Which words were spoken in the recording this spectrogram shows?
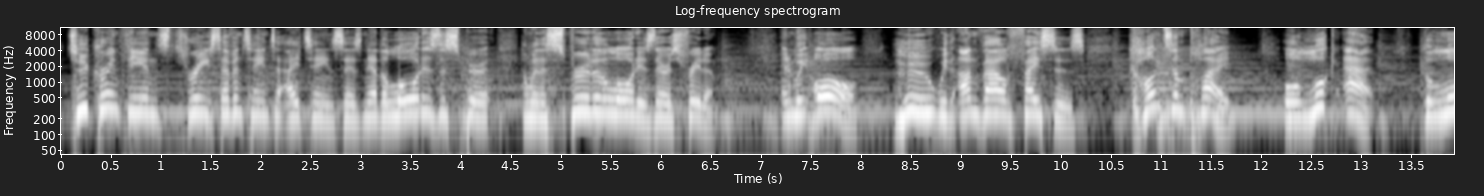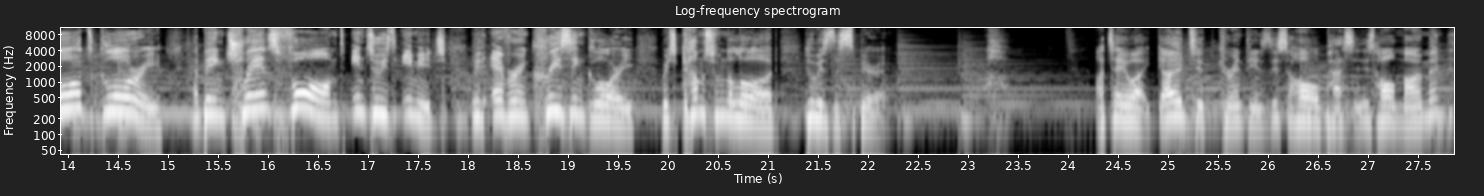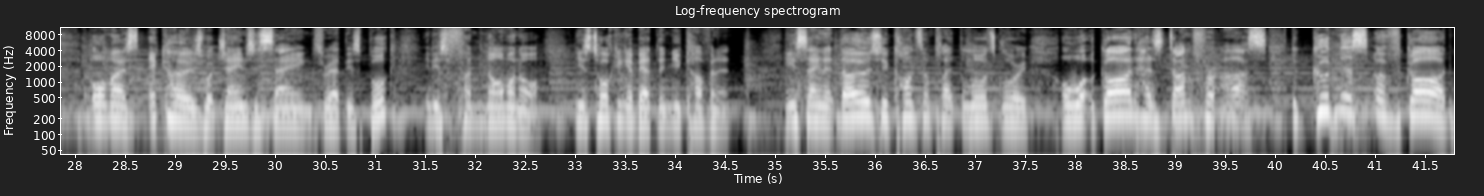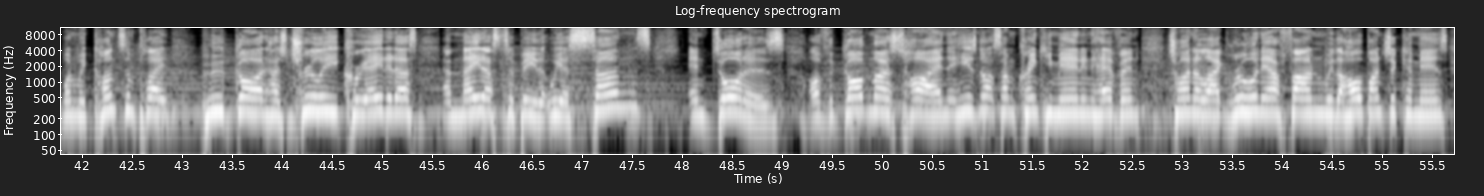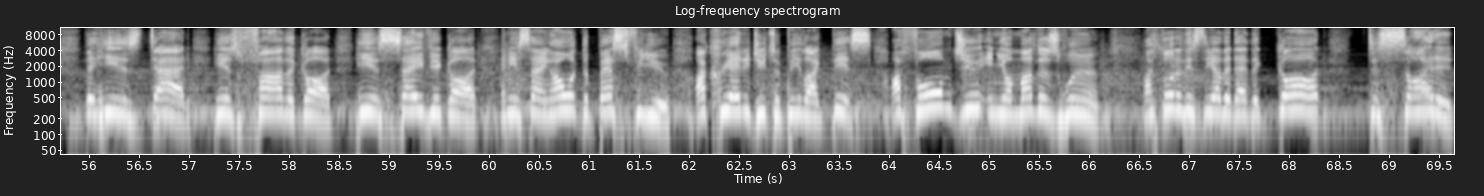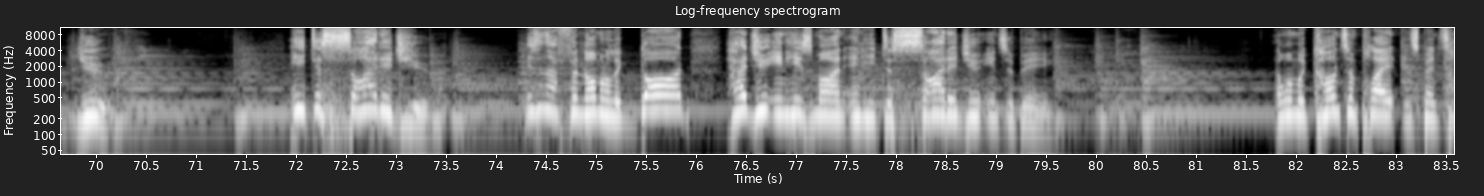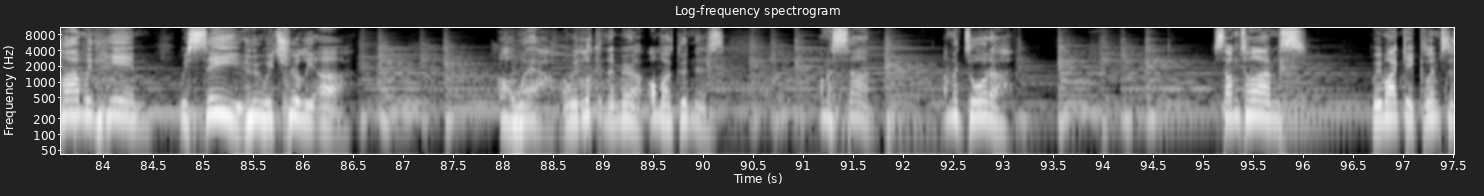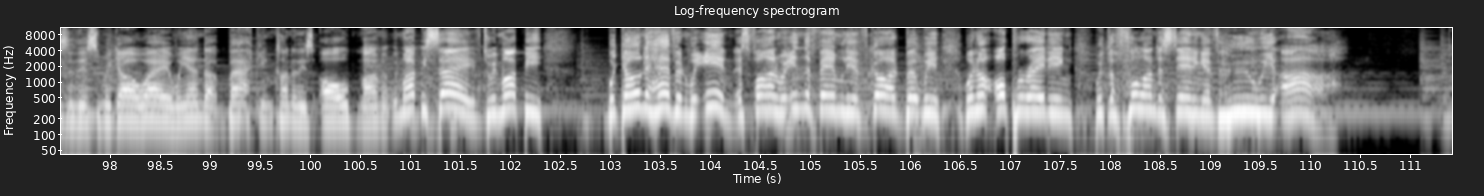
2 Corinthians 3 17 to 18 says, Now the Lord is the Spirit, and where the Spirit of the Lord is, there is freedom. And we all, who with unveiled faces contemplate or look at the Lord's glory are being transformed into his image with ever increasing glory, which comes from the Lord, who is the Spirit. I'll tell you what, go to Corinthians. This whole passage, this whole moment almost echoes what James is saying throughout this book. It is phenomenal. He's talking about the new covenant. He's saying that those who contemplate the Lord's glory or what God has done for us, the goodness of God, when we contemplate who God has truly created us and made us to be, that we are sons and daughters of the God Most High, and that He's not some cranky man in heaven trying to like ruin our fun with a whole bunch of commands. That He is Dad, He is Father God, He is Savior God, and He's saying, I want the best for you. I created you to be like this, I formed you in your mother's womb. I thought of this the other day that God decided you. He decided you. Isn't that phenomenal? That God had you in his mind and he decided you into being. And when we contemplate and spend time with him, we see who we truly are. Oh, wow. And we look in the mirror. Oh, my goodness. I'm a son. I'm a daughter. Sometimes we might get glimpses of this and we go away and we end up back in kind of this old moment. We might be saved. We might be we're going to heaven. We're in. It's fine. We're in the family of God, but we, we're not operating with the full understanding of who we are.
